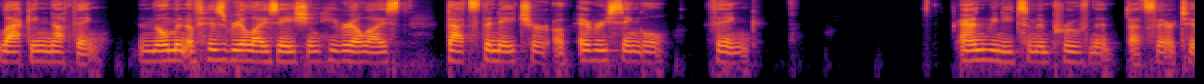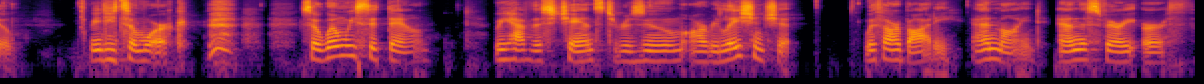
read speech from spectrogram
lacking nothing. In the moment of his realization, he realized that's the nature of every single thing. And we need some improvement. That's there too. We need some work. so when we sit down, we have this chance to resume our relationship with our body and mind and this very earth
